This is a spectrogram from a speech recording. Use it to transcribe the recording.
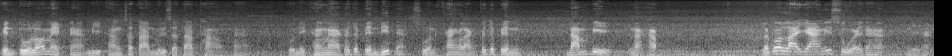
เป็นตัวล้อแม็กนะฮะมีทั้งสตาร์ทมือสตาร์ทเท้านะฮะตัวนี้ข้างหน้าก็จะเป็นดิสนะส่วนข้างหลังก็จะเป็นดัมเบรกนะครับ แล้วก็ลายยางนี่สวยนะฮะนี่ฮะ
